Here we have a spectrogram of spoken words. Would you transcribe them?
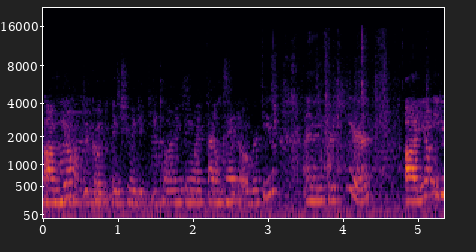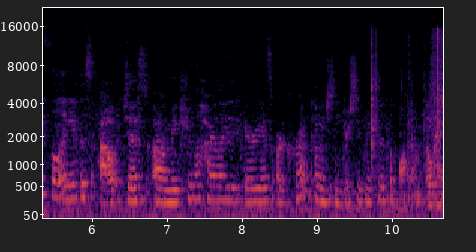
Um, you don't have to go into into detail or anything like that, Okay. just an overview. And then for here, uh, you don't need to fill any of this out. Just uh, make sure the highlighted areas are correct, and we just need your signature at the bottom. Okay,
